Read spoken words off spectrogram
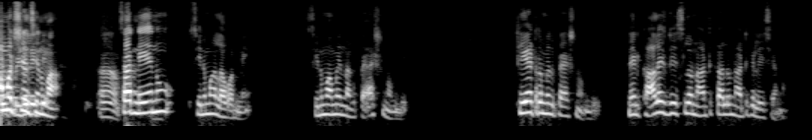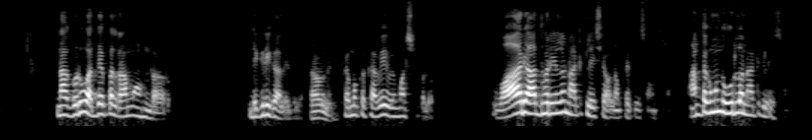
commercial సినిమా. సార్ నేను సినిమా లవర్ని. సినిమా మీద నాకు ప్యాషన్ ఉంది. థియేటర్ మీద ప్యాషన్ ఉంది. నేను కాలేజ్ డేస్లో నాటకాలు నాటకాలు వేసాను. నా గురువు అద్దేపల్లి రామ్మోహన్ రావు. డిగ్రీ కాలేజీలో ప్రముఖ కవి విమర్శకులు. వారి ఆధ్వర్యంలో నాటకాలు వేసేవాళ్ళం ప్రతి సంవత్సరం. అంతకుముందు ఊర్లో నాటకాలు వేసాం.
